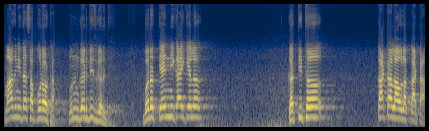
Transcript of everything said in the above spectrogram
मागणी तसा पुरवठा. म्हणून गर्दीच गर्दी. बरं त्यांनी काय केलं? का तिथं काटा लावला काटा.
